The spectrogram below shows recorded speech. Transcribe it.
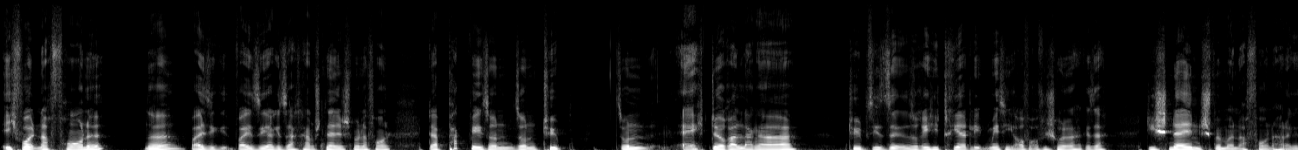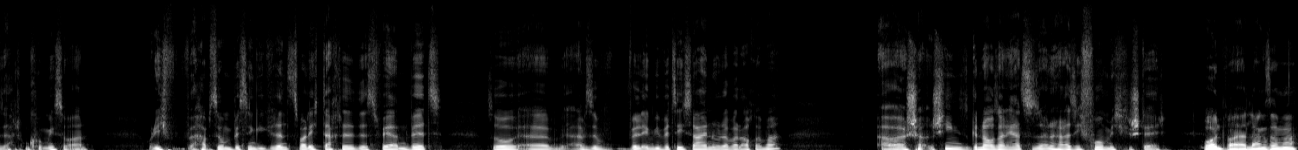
Ich wollte nach vorne, ne, weil sie, weil sie ja gesagt haben, schnelle Schwimmer nach vorne. Da packt mich so ein, so ein Typ, so ein echt dürrer, langer Typ, so, so richtig triathletmäßig auf, auf die Schulter und hat gesagt, die schnellen Schwimmer nach vorne, hat er gesagt und guckt mich so an. Und ich habe so ein bisschen gegrinst, weil ich dachte, das wäre ein Witz. So, äh, also will irgendwie witzig sein oder was auch immer. Aber sch- schien genau sein Ernst zu sein. Dann hat er sich vor mich gestellt. Und war er langsamer?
